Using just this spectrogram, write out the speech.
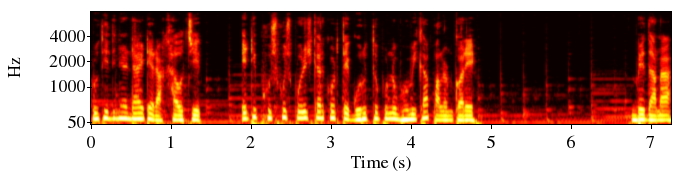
প্রতিদিনের ডায়েটে রাখা উচিত। এটি ফুসফুস পরিষ্কার করতে গুরুত্বপূর্ণ ভূমিকা পালন করে। বেদানা।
